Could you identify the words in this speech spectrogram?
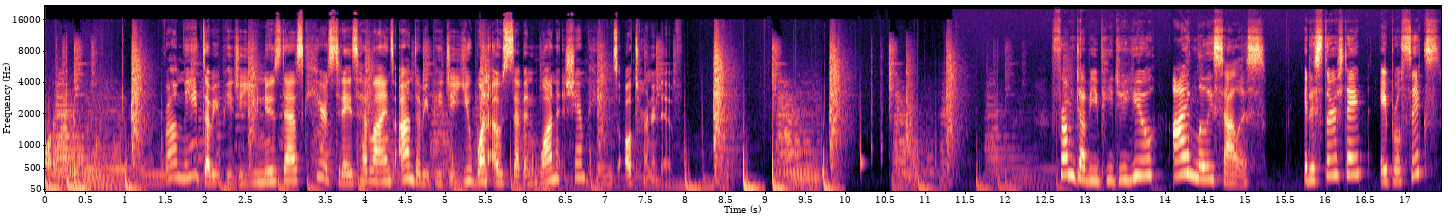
morning. From the WPGU News Desk, here's today's headlines on WPGU 1071 Champaign's Alternative. From WPGU, I'm Lillie Salas. It is Thursday, April 6,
